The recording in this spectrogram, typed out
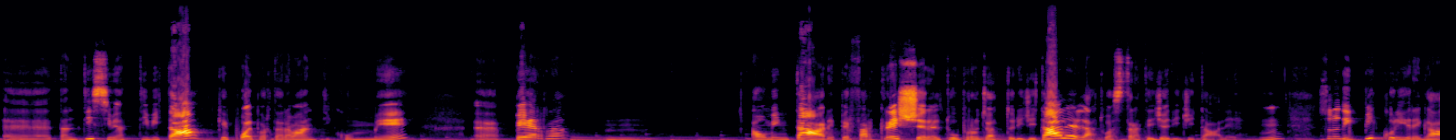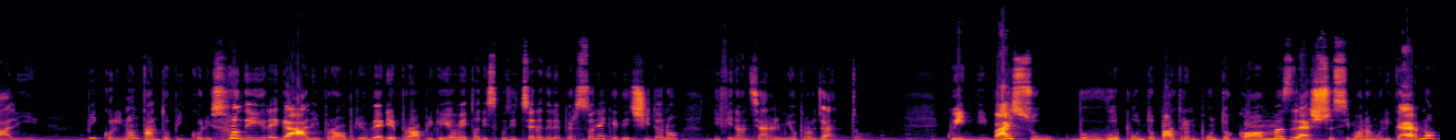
eh, tantissime attività che puoi portare avanti con me eh, per mh, mm, aumentare, per far crescere il tuo progetto digitale e la tua strategia digitale. Mm? Sono dei piccoli regali, piccoli, non tanto piccoli, sono dei regali proprio, veri e propri, che io metto a disposizione delle persone che decidono di finanziare il mio progetto. Quindi vai su www.patreon.com slash Simona Moliterno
